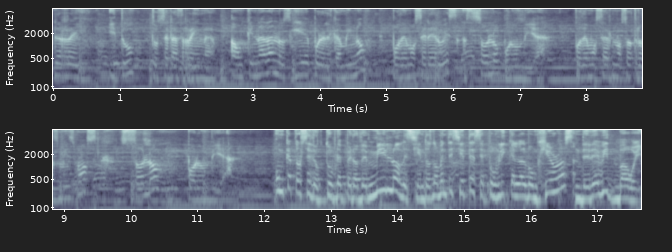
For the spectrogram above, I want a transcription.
Rey, y tú, tú serás reina. Aunque nada nos guíe por el camino, podemos ser héroes solo por un día. Podemos ser nosotros mismos solo por un día. Un 14 de octubre, pero de 1997, se publica el álbum Heroes de David Bowie.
